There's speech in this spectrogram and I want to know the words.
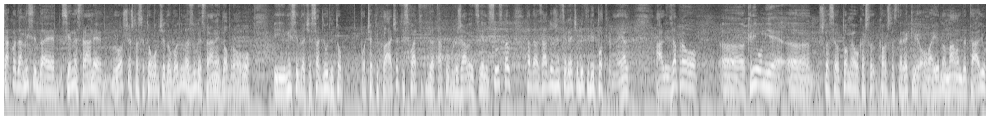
Tako da mislim da je s jedne strane loše što se to uopće dogodilo, a s druge strane je dobro ovo i mislim da će sad ljudi to početi plaćati, shvatiti da tako ugrožavaju cijeli sustav, pa da zadužnice neće biti ni potrebne? Ali zapravo krivo mi je eh, što se o tome, kao što ste rekli, ovaj, jednom malom detalju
